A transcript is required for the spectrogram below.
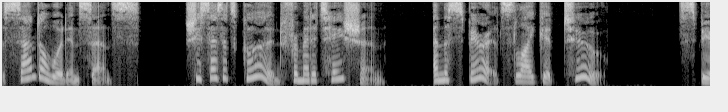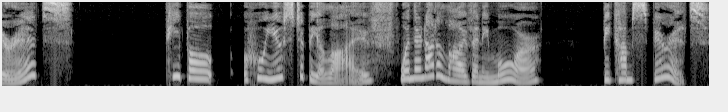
sandalwood incense. She says it's good for meditation. And the spirits like it too. Spirits? People who used to be alive, when they're not alive anymore, become spirits.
